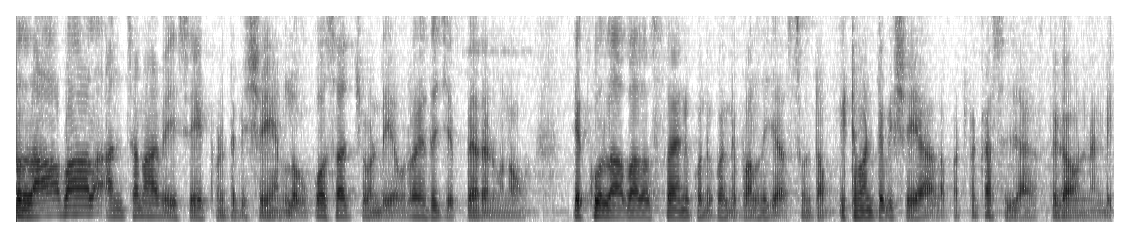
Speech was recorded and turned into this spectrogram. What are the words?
లాభాల అంచనా వేసేటువంటి విషయంలో ఒక్కోసారి చూడండి ఎవరో ఏదో చెప్పారని మనం ఎక్కువ లాభాలు వస్తాయని కొన్ని కొన్ని పనులు చేస్తుంటాం. ఇటువంటి విషయాల పట్ల కాస్త జాగ్రత్తగా ఉండండి.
